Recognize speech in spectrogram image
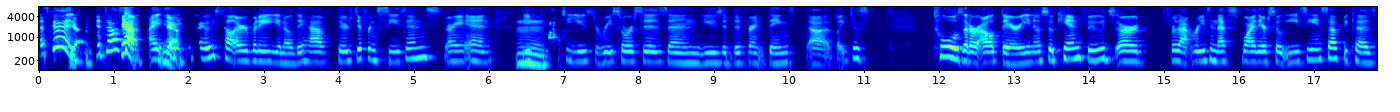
that's good. Yeah. It's awesome. Yeah. I, yeah. I, I always tell everybody, you know, they have there's different seasons, right? And mm. you have to use the resources and use the different things, uh, like just tools that are out there, you know. So canned foods are for that reason. That's why they're so easy and stuff because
